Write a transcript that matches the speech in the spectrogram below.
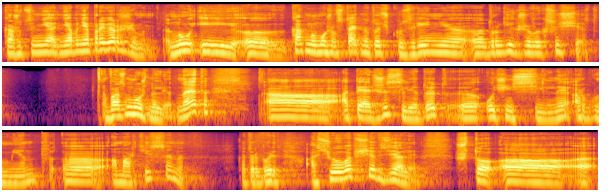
кажутся не, не, неопровержимыми. Ну и э, как мы можем встать на точку зрения других живых существ? Возможно ли это? На это, а, опять же, следует очень сильный аргумент Амартии Сена, который говорит, а с чего вы вообще взяли, что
